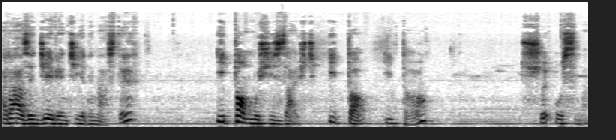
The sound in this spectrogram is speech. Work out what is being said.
razy 9 jedenastych i to musi zajść i to, i to. 3 ósme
